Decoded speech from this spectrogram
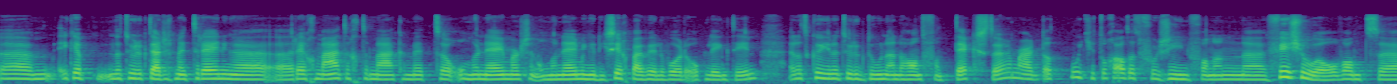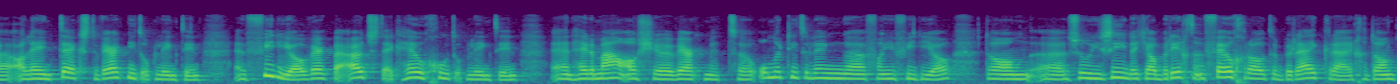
Um, ik heb natuurlijk tijdens mijn trainingen uh, regelmatig te maken met uh, ondernemers en ondernemingen die zichtbaar willen worden op LinkedIn. En dat kun je natuurlijk doen aan de hand van teksten, maar dat moet je toch altijd voorzien van een uh, visual, want alleen tekst werkt niet op LinkedIn. En video werkt bij uitstek heel goed op LinkedIn. En helemaal als je werkt met ondertiteling van je video, dan zul je zien dat jouw berichten een veel groter bereik krijgen dan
